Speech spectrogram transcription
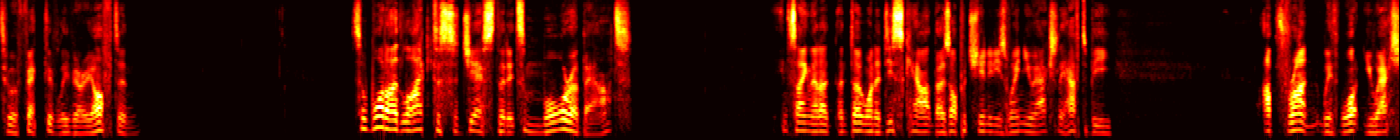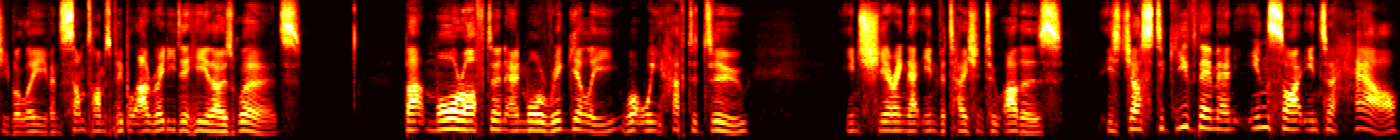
too effectively very often. So, what I'd like to suggest that it's more about, in saying that I don't want to discount those opportunities when you actually have to be upfront with what you actually believe, and sometimes people are ready to hear those words. But more often and more regularly, what we have to do in sharing that invitation to others is just to give them an insight into how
